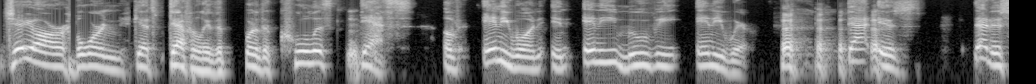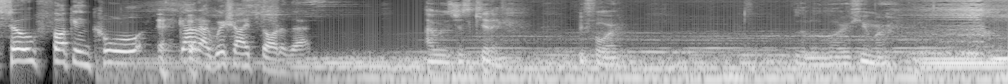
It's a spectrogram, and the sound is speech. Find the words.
J.R. Bourne gets definitely the one of the coolest hmm. deaths of anyone in any movie anywhere. That is that is so fucking cool. God, I wish I'd thought of that. I was just kidding before. A little more humor.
